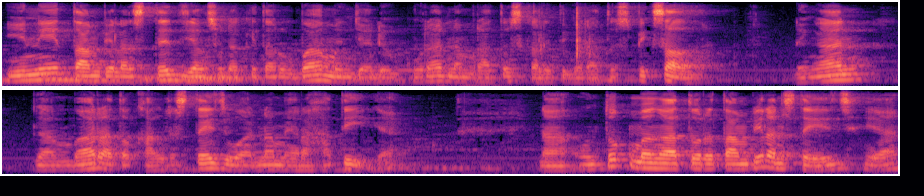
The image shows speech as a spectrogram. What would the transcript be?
ini tampilan stage yang sudah kita rubah menjadi ukuran 600 x 300 pixel dengan gambar atau color stage warna merah hati ya. Nah, untuk mengatur tampilan stage ya,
